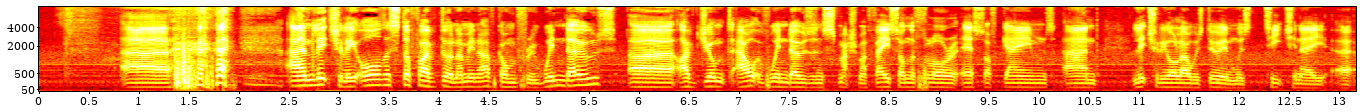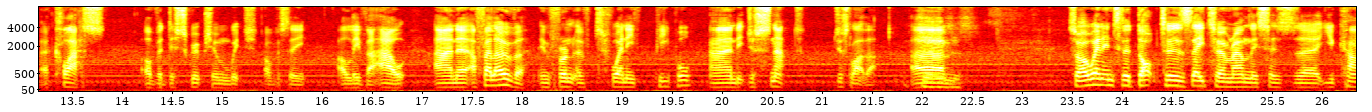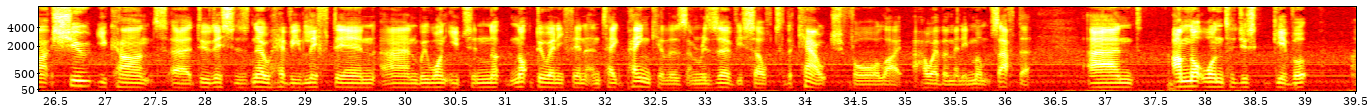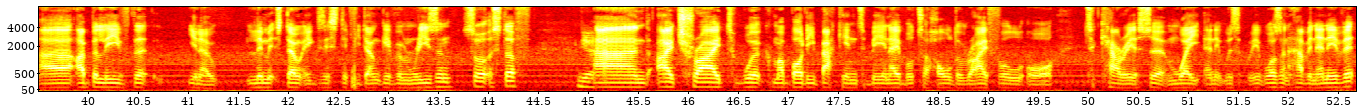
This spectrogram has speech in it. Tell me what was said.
Uh, and literally all the stuff I've done. I mean, I've gone through windows. Uh, I've jumped out of windows and smashed my face on the floor at airsoft games. And literally all I was doing was teaching a, a, a class of a description, which obviously I'll leave that out. And uh, I fell over in front of 20 people, and it just snapped, just like that. Um. So I went into the doctors. They turned around. They says uh, you can't shoot, you can't uh, do this. There's no heavy lifting, and we want you to not, not do anything and take painkillers and reserve yourself to the couch for like however many months after. And I'm not one to just give up. Uh, I believe that you know limits don't exist if you don't give them reason, sort of stuff Yeah, and I tried to work my body back into being able to hold a rifle or to carry a certain weight, and it was it wasn't having any of it.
